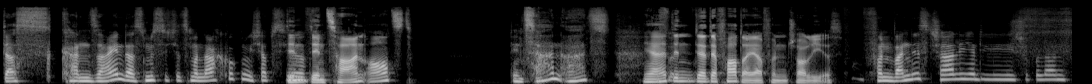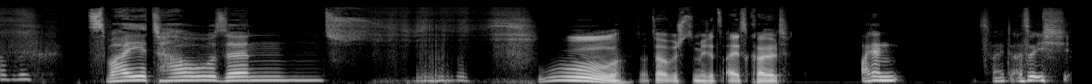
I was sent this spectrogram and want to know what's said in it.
Das kann sein, das müsste ich jetzt mal nachgucken. Ich hab's hier. Den, den Zahnarzt? Den Zahnarzt? Ja, den, der der Vater ja von Charlie ist. Von wann ist Charlie und die Schokoladenfabrik? 2000. Uh, da, erwischst du mich jetzt eiskalt. Denn zweit, also ich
